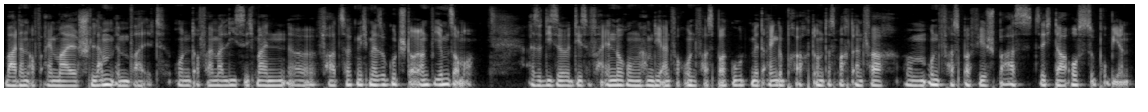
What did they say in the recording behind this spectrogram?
war dann auf einmal Schlamm im Wald und auf einmal ließ sich mein äh, Fahrzeug nicht mehr so gut steuern wie im Sommer. Also diese, diese Veränderungen haben die einfach unfassbar gut mit eingebracht und das macht einfach ähm, unfassbar viel Spaß, sich da auszuprobieren.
